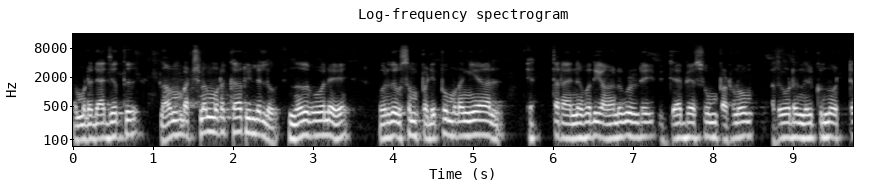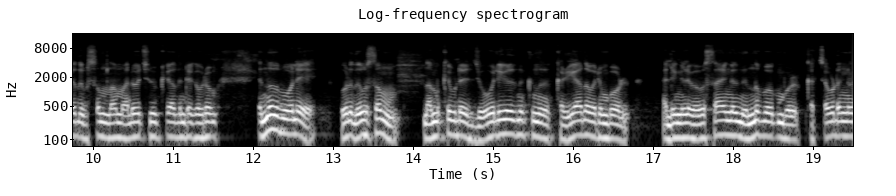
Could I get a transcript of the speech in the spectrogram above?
നമ്മുടെ രാജ്യത്ത് നാം ഭക്ഷണം മുടക്കാറില്ലല്ലോ. എന്നതുപോലെ ഒരു ദിവസം പഠിപ്പ് മുടങ്ങിയാൽ എത്ര അനവധി ആളുകളുടെ വിദ്യാഭ്യാസവും പഠനവും അതോടെ നിൽക്കുന്ന. ഒറ്റ ദിവസം നാം ആലോചിച്ച് നോക്കുക അതിന്റെ ഗൗരവം. എന്നതുപോലെ ഒരു ദിവസം നമുക്കിവിടെ ജോലിയിൽ നിൽക്കുന്ന കഴിയാതെ വരുമ്പോൾ അല്ലെങ്കിൽ വ്യവസായങ്ങൾ നിന്നു പോകുമ്പോൾ കച്ചവടങ്ങൾ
